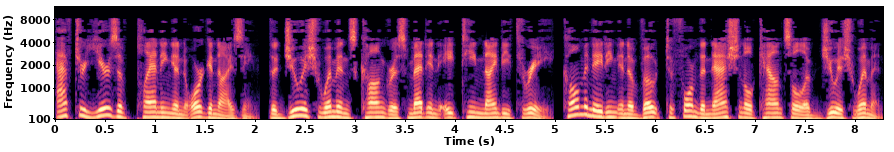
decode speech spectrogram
After years of planning and organizing, the Jewish Women's Congress met in 1893, culminating in a vote to form the National Council of Jewish Women.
